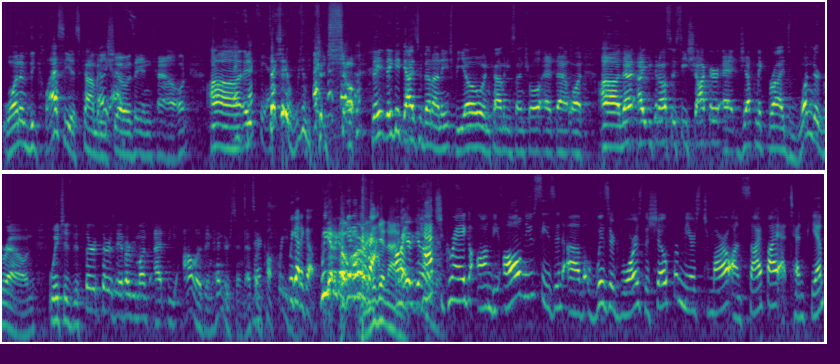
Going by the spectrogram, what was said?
one of the classiest comedy Oh, yes. shows in town. Uh, And it- sexiest. it's actually a really good show. They, they get guys who've been on HBO and Comedy Central at that one. Uh, that uh, you can also see Shocker at Jeff McBride's Wonderground, which is the third Thursday of every month at the Olive in Henderson. That's Very a cool. crazy. We got to go. We gotta go. We're getting All to right. wrap. We're getting out All of right. here. Gotta get Catch here. Greg on the all-new season of Wizard Wars. The show premieres tomorrow on SyFy at 10 p.m.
